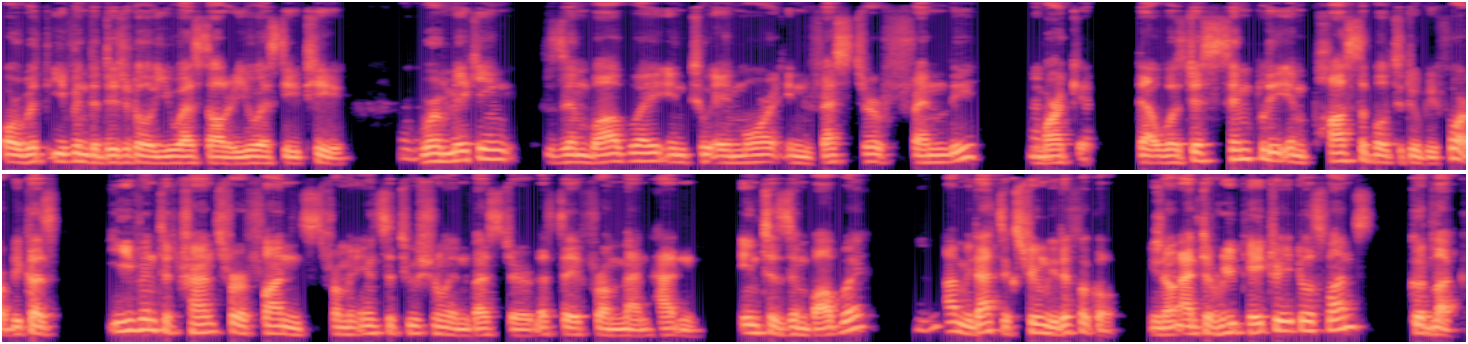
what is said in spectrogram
Or with even the digital US dollar, USDT, mm-hmm. we're making Zimbabwe into a more investor friendly mm-hmm. market that was just simply impossible to do before because even to transfer funds from an institutional investor, let's say from Manhattan into Zimbabwe, mm-hmm. I mean, that's extremely difficult, you know, and to repatriate those funds, good luck,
